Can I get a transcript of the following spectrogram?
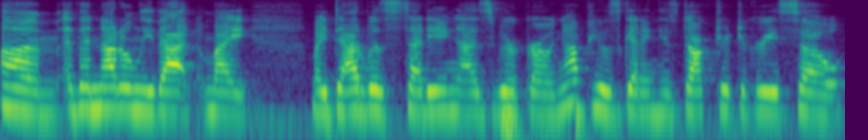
um, and then not only that, my my dad was studying as we were growing up. He was getting his doctorate degree, so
